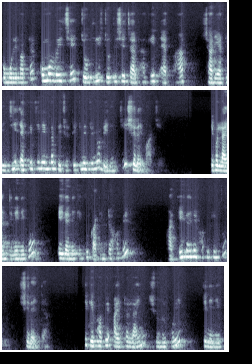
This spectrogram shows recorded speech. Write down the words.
কোমরের মাপটা। কোমর রয়েছে চৌত্রিশ, চৌত্রিশের চার ভাগের এক ভাগ, সাড়ে আট ইঞ্চি। এক ইঞ্চি নিয়ে নিলাম পেছন টেকিনের জন্য দেড় ইঞ্চি সেলাই মার্জিন এবার লাইন টেনে নেব। এই লাইনে কিন্তু কাটিংটা হবে আর এই লাইনে হবে কিন্তু সেলাইটা। ঠিক এভাবে আরেকটা লাইন সুন্দর করে টেনে নেব।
